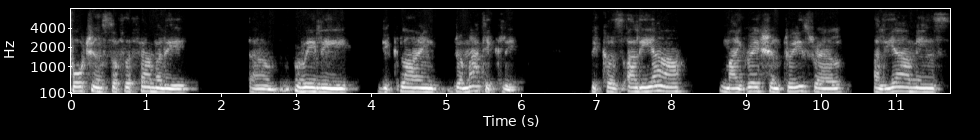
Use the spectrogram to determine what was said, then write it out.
fortunes of the family um, really declined dramatically because Aliyah, migration to Israel, Aliyah means,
